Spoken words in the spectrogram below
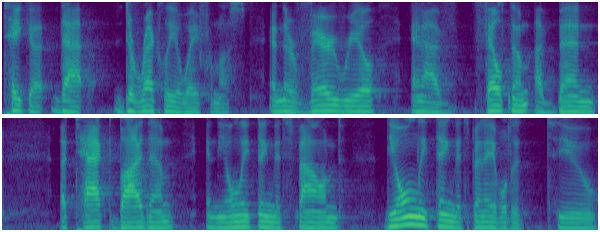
take a, that directly away from us. And they're very real. And I've felt them, I've been attacked by them. And the only thing that's found, the only thing that's been able to, to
